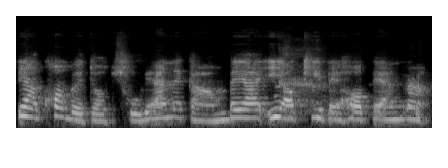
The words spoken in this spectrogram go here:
你啊，矿北都处理啊，那个贝啊，医药器背后边那，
